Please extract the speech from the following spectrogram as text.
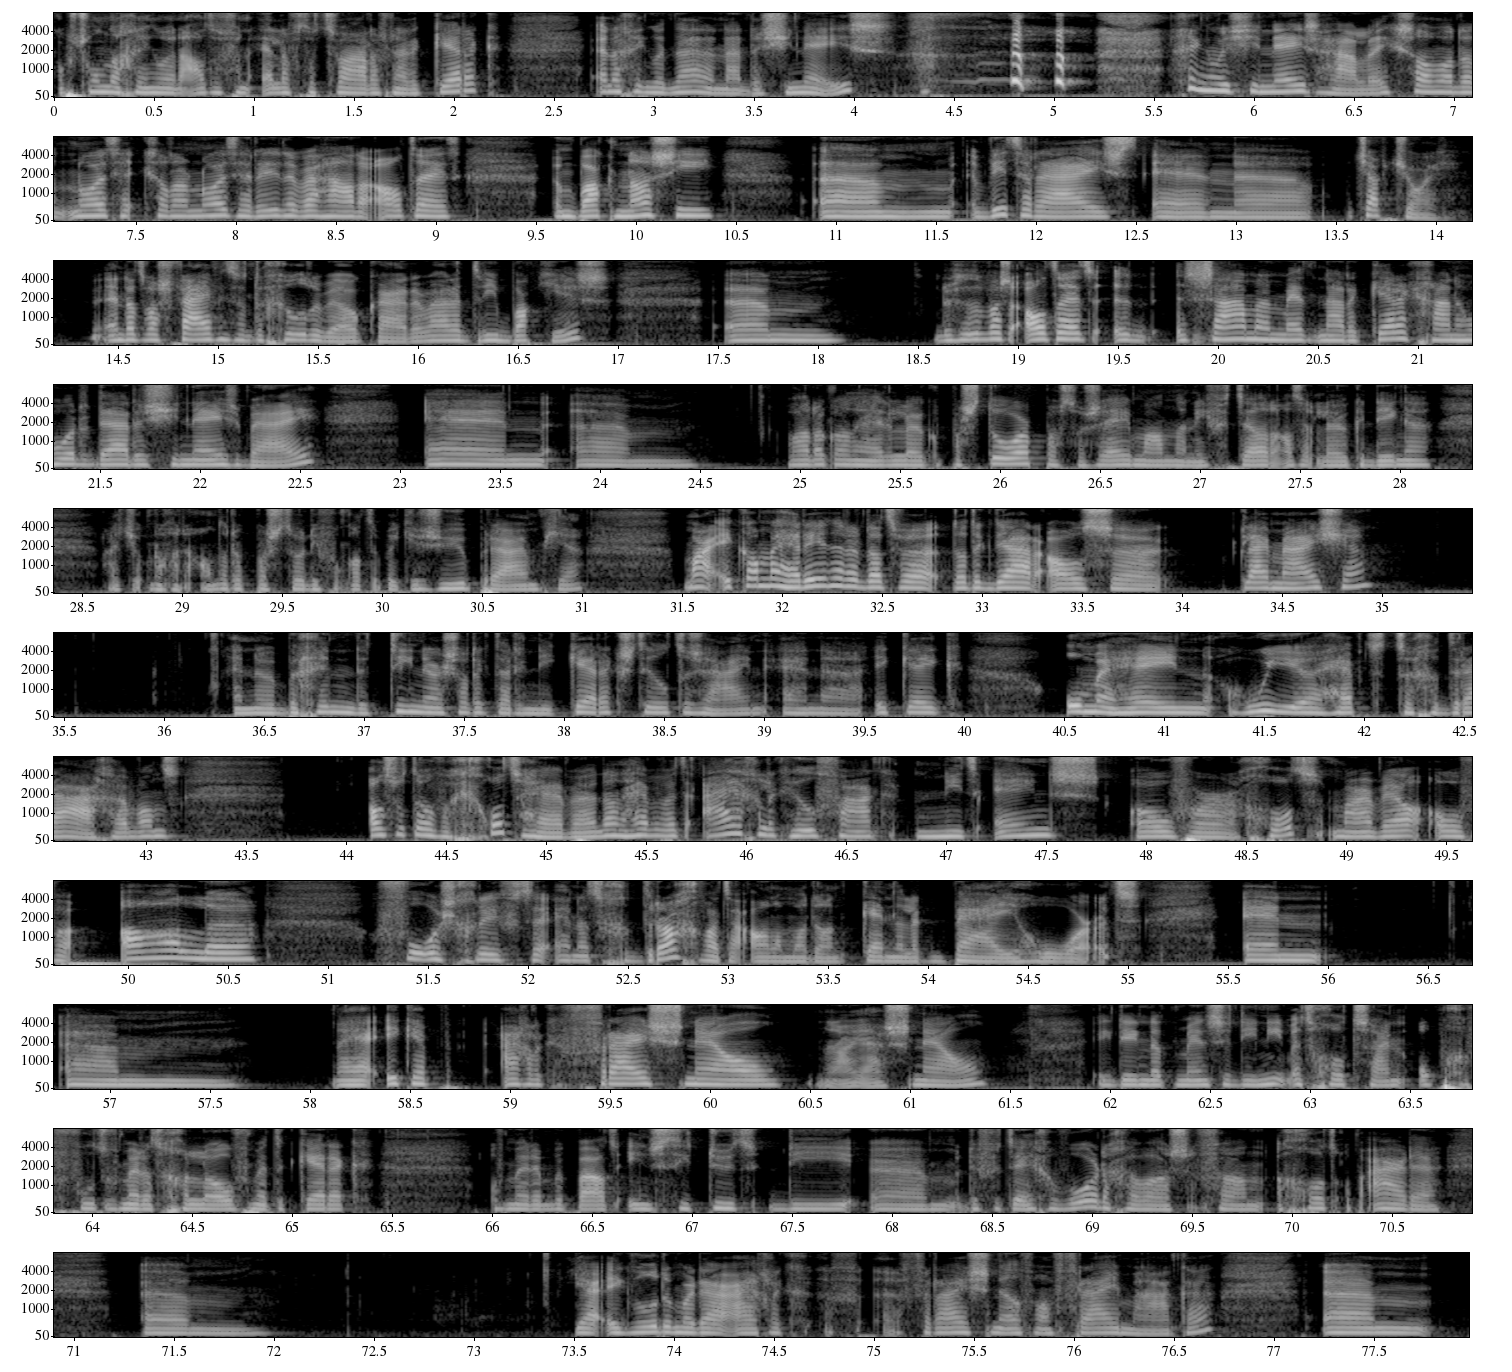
op zondag gingen we dan altijd van 11 tot 12 naar de kerk. En dan gingen we daarna naar de Chinees. gingen we Chinees halen. Ik zal me dat nooit, ik zal me nooit herinneren. We haalden altijd een bak nasi, um, witte rijst en uh, chapchoy. En dat was 25 gulden bij elkaar. Er waren drie bakjes. Um, dus dat was altijd uh, samen met naar de kerk gaan, hoorde daar de Chinees bij. En um, we hadden ook al een hele leuke pastoor, pastoor Zeeman. En die vertelde altijd leuke dingen. Had je ook nog een andere pastoor, die vond ik altijd een beetje zuurpruimpje. Maar ik kan me herinneren dat, we, dat ik daar als uh, klein meisje... en de beginnende tiener zat ik daar in die kerk stil te zijn. En uh, ik keek om me heen hoe je hebt te gedragen. Want als we het over God hebben, dan hebben we het eigenlijk heel vaak niet eens over God... maar wel over alle voorschriften en het gedrag wat er allemaal dan kennelijk bij hoort. En um, nou ja, ik heb eigenlijk vrij snel, nou ja, snel. Ik denk dat mensen die niet met God zijn opgevoed of met het geloof, met de kerk of met een bepaald instituut die um, de vertegenwoordiger was van God op aarde. Um, ja, ik wilde me daar eigenlijk vrij snel van vrijmaken.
